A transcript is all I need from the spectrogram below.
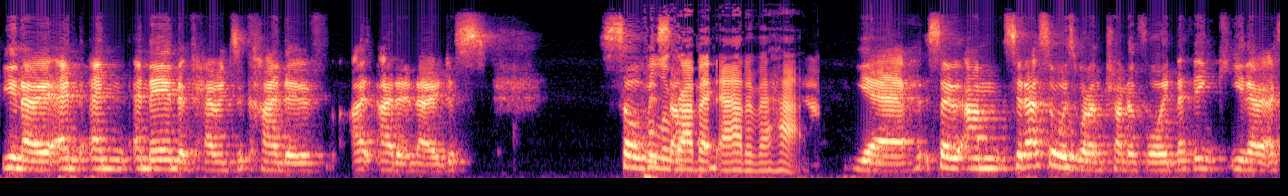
You know, and and and they end up having to kind of I, I don't know, just solve pull a rabbit out of a hat. Yeah. So um so that's always what I'm trying to avoid. And I think you know I,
